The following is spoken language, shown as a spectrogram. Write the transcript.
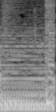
America.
